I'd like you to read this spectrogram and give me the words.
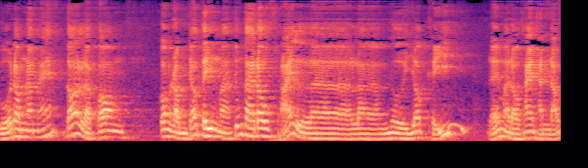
của Đông Nam Á. Đó là con con rồng cháu tiên mà. Chúng ta đâu phải là là người do khỉ để mà đầu thai thành đâu.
